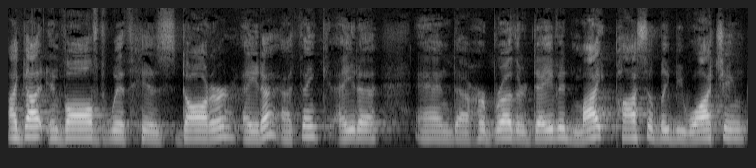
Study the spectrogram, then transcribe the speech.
I got involved with his daughter, Ada. I think Ada and uh, her brother David might possibly be watching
